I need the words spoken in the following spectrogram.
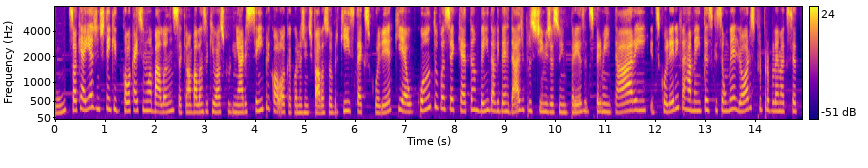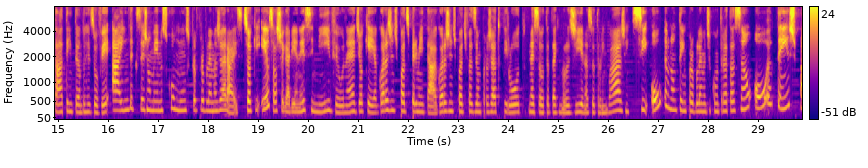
incomum. Só que aí a gente tem que colocar isso numa balança, que é uma balança que eu acho que o Linhares sempre coloca quando a gente fala sobre que stack escolher, que é o quanto você quer também dar liberdade para os times da sua empresa de experimentarem e de escolherem ferramentas que são melhores para o problema que você está tentando resolver, ainda que sejam menos comuns para problemas gerais. Só que eu só chegaria nesse nível, né, de ok, agora a gente pode experimentar, agora a gente pode fazer um projeto piloto nessa outra tecnologia, nessa outra linguagem, se ou eu não tenho problema de contratação ou eu tenho espaço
